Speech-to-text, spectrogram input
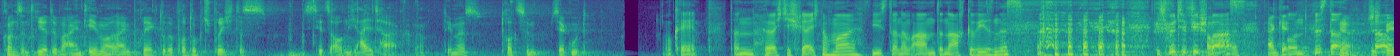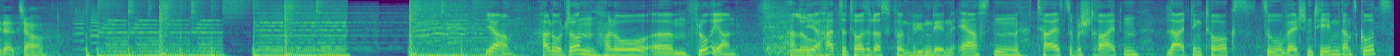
konzentriert über ein Thema oder ein Projekt oder Produkt spricht, das ist jetzt auch nicht Alltag. Ja. Dem ist trotzdem sehr gut. Okay, dann höre ich dich gleich nochmal, wie es dann am Abend danach gewesen ist. ich wünsche dir viel Spaß. Danke. Und bis dann. Ja, bis Ciao. später. Ciao. Ja, hallo John, hallo ähm, Florian. Hallo. Ihr hattet heute das Vergnügen, den ersten Teil zu bestreiten, Lightning Talks. Zu welchen Themen ganz kurz?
